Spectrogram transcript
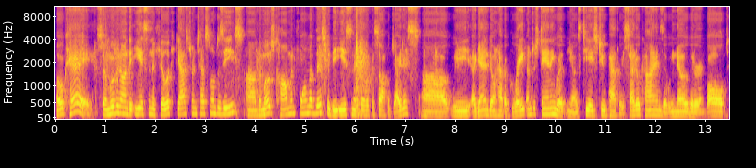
Okay, so moving on to eosinophilic gastrointestinal disease. Uh, the most common form of this would be eosinophilic esophagitis. Uh, we, again, don't have a great understanding, but, you know, it's Th2 pathway cytokines that we know that are involved,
